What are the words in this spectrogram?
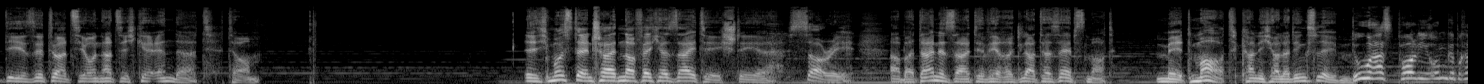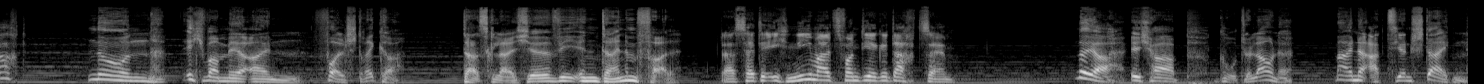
Die Situation hat sich geändert, Tom. Ich musste entscheiden, auf welcher Seite ich stehe. Sorry, aber deine Seite wäre glatter Selbstmord. Mit Mord kann ich allerdings leben. Du hast Polly umgebracht? Nun, ich war mehr ein Vollstrecker. Das gleiche wie in deinem Fall. Das hätte ich niemals von dir gedacht, Sam. Naja, ich hab gute Laune. Meine Aktien steigen.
